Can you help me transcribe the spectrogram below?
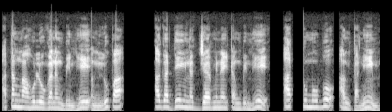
At nang mahulugan ng binhi ang lupa, agad ding nag-germinate ang binhi at tumubo ang tanim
